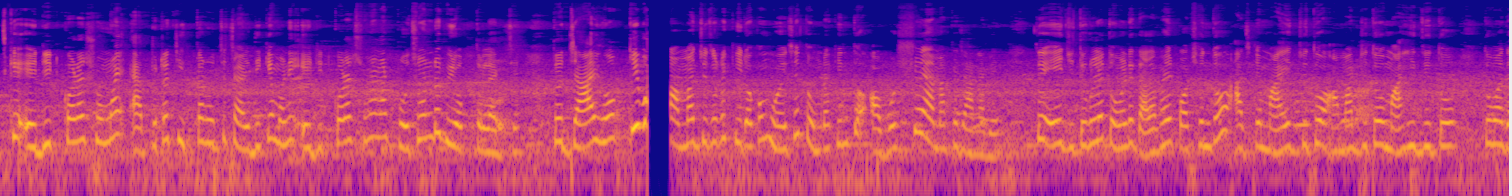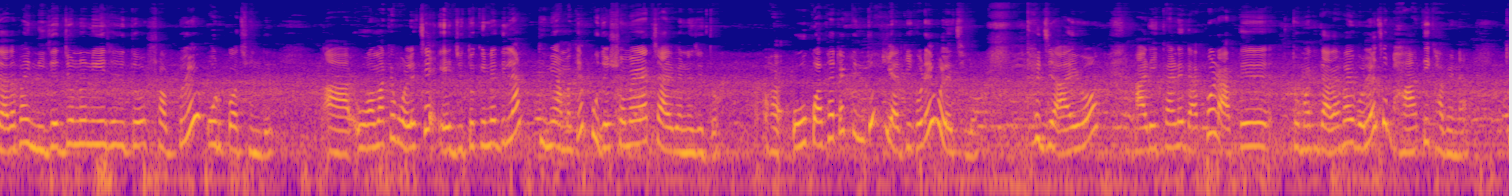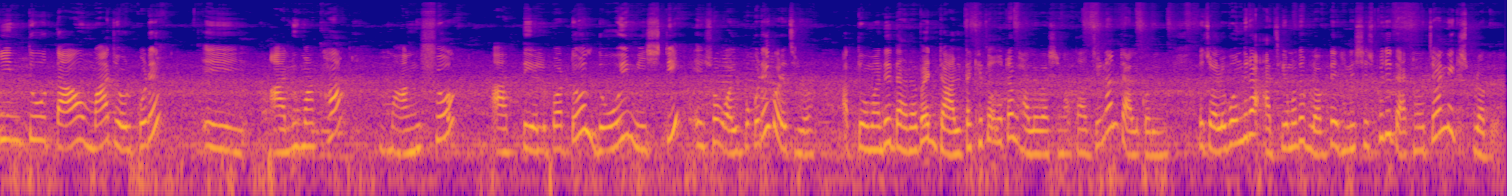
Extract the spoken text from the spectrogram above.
আজকে এডিট করার সময় এতটা চিৎকার হচ্ছে চারিদিকে মানে এডিট করার সময় আমার প্রচণ্ড বিরক্ত লাগছে। তো যাই হোক, কি আমার জুতোটা কীরকম হয়েছে তোমরা কিন্তু অবশ্যই আমাকে জানাবে। তো এই জুতোগুলো তোমাদের দাদাভাইয়ের পছন্দ? আজকে মায়ের জুতো, আমার জুতো, মাহির জুতো, তোমার দাদাভাই নিজের জন্য নিয়েছে জুতো সবগুলোই ওর পছন্দের। আর ও আমাকে বলেছে এই জুতো কিনে দিলাম, তুমি আমাকে পুজোর সময় আর চাইবে না জুতো। ও কথাটা কিন্তু ইয়ার্কি করেই বলেছিল। তো যাই হোক, আর এখানে দেখো রাতে তোমাদের দাদাভাই বলল যে ভাতই খাবে না। কিন্তু তাও মা জোর করে এই আলু মাখা, মাংস আর তেল পটল, দই, মিষ্টি এসব অল্প করেই করেছিল। আর তোমাদের দাদাভাই ডালটা খেতে অতটা ভালোবাসে না, তার জন্য আর ডাল করিনি। তো চলো বন্ধুরা, আজকের মতো ব্লগটা এখানে শেষ করছি। দেখা হচ্ছে আমার নেক্সট ব্লগে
